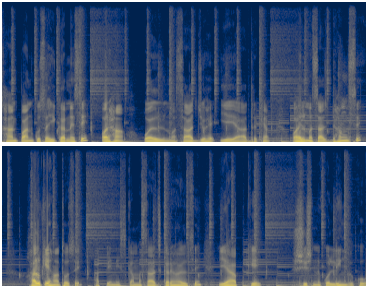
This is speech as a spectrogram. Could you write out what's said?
खान पान को सही करने से। और हाँ ऑयल मसाज जो है, ये याद रखें आप ऑयल मसाज ढंग से, हल्के हाथों से, आप पेनिस का मसाज करें ऑयल से, ये आपके शिश्न को, लिंग को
